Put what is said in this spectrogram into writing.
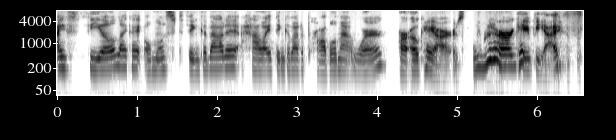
I feel like I almost think about it how I think about a problem at work. Our OKRs. What are our KPIs?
